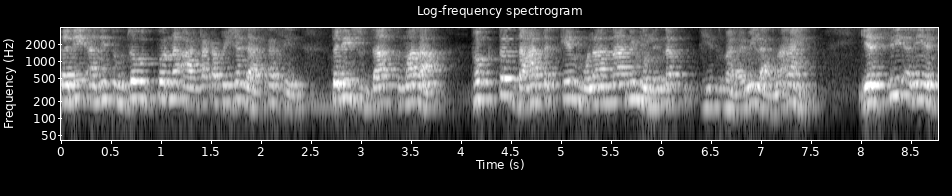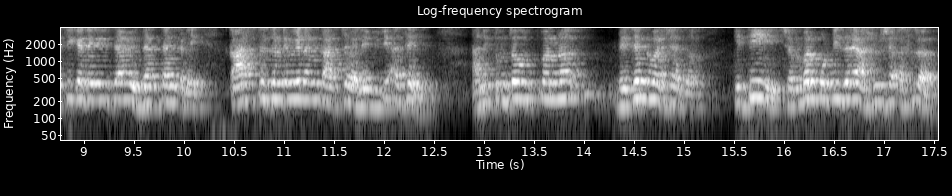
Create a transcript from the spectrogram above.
तरी आणि तुमचं उत्पन्न आठ लाखापेक्षा जास्त असेल तरी सुद्धा तुम्हाला फक्त दहा टक्के मुलांना आणि मुलींना फीज भरावी लागणार आहे. एस सी आणि एस टी कॅटेगरीच्या विद्यार्थ्यांकडे कास्ट सर्टिफिकेट आणि कास्ट व्हॅलिडिटी असेल आणि तुमचं उत्पन्न रिसेंट वर्षाचं किती शंभर कोटी जरी असू असलं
